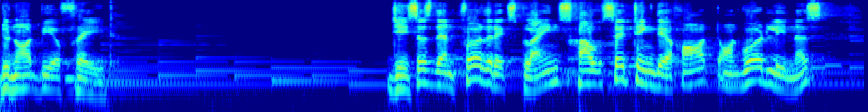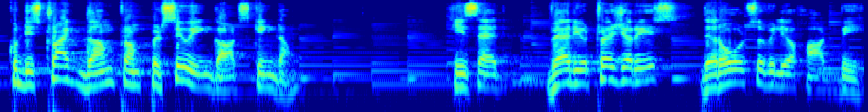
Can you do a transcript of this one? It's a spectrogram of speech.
do not be afraid. Jesus then further explains how setting their heart on worldliness could distract them from pursuing God's kingdom. He said, Where your treasure is, there also will your heart be.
